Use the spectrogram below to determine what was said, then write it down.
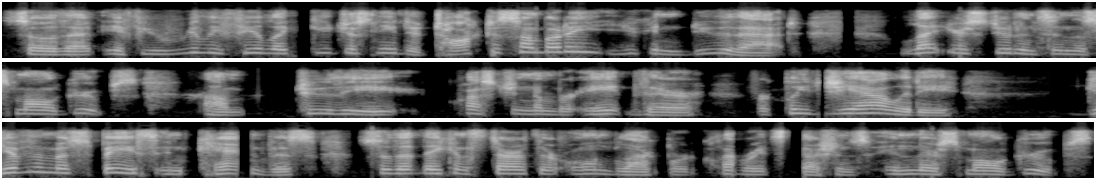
so that if you really feel like you just need to talk to somebody, you can do that. Let your students in the small groups. Um, to the question number eight there for collegiality, give them a space in Canvas so that they can start their own Blackboard Collaborate sessions in their small groups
